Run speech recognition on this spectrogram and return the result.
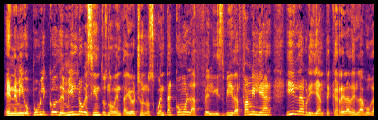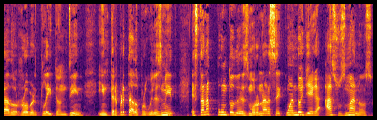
Enemigo Público de 1998 nos cuenta cómo la feliz vida familiar y la brillante carrera del abogado Robert Clayton Dean, interpretado por Will Smith, están a punto de desmoronarse cuando llega a sus manos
